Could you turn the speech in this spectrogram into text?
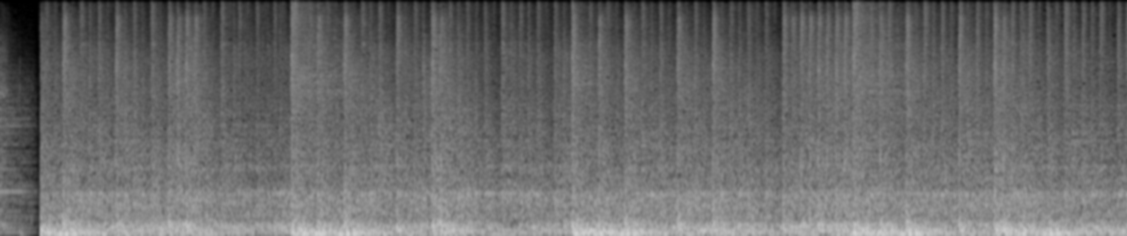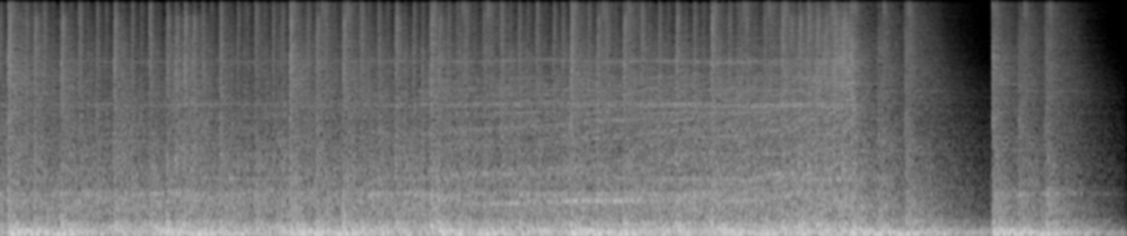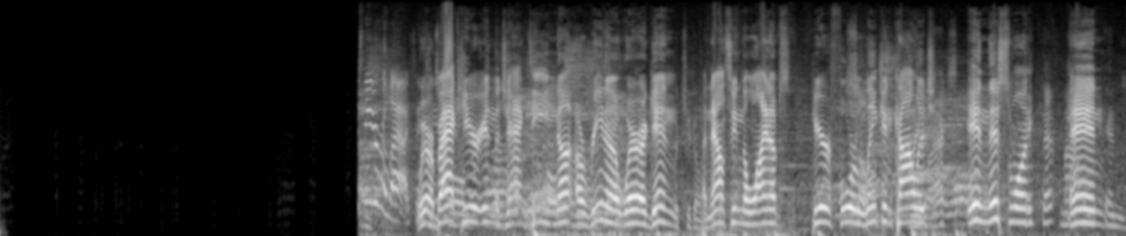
Relax. We are back here in the Jack D. Nutt Arena, where again announcing the lineups here for Lincoln College in this one. And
